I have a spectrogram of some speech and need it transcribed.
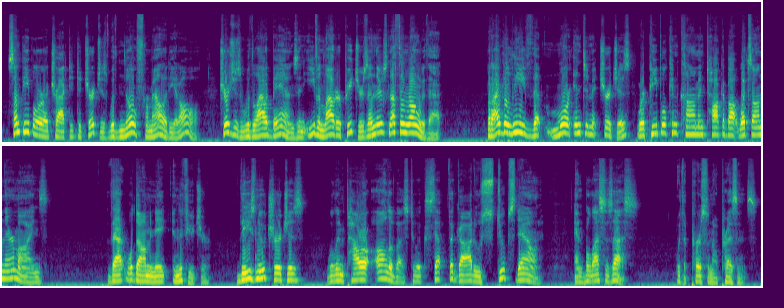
Some people are attracted to churches with no formality at all, churches with loud bands and even louder preachers, and there's nothing wrong with that. But I believe that more intimate churches where people can come and talk about what's on their minds, that will dominate in the future. These new churches will empower all of us to accept the God who stoops down and blesses us with a personal presence.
